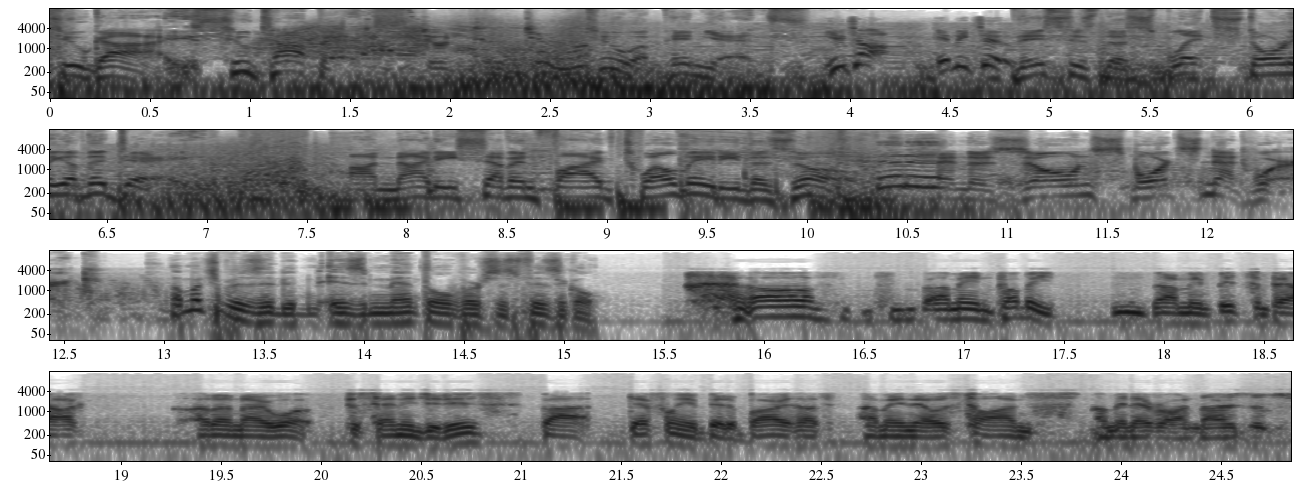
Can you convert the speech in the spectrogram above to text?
Two guys, two topics, two, two, two. two opinions. You talk. Give me two. This is the split story of the day on 97.5 1280 The Zone and The Zone Sports Network. How much of it is, is mental versus physical? Oh, I mean, probably. I mean, bits and power I don't know what percentage it is, but definitely a bit of both. I, I mean, there was times. I mean, everyone knows of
